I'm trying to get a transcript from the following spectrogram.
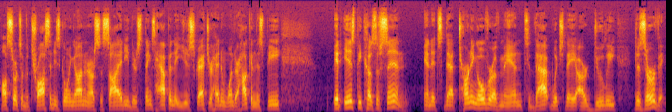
all sorts of atrocities going on in our society. There's things happen that you just scratch your head and wonder, how can this be? It is because of sin. And it's that turning over of man to that which they are duly deserving.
